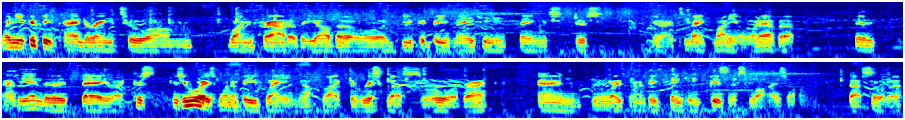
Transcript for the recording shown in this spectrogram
when you could be pandering to um one crowd or the other, or you could be making things just you know to make money or whatever. It, at the end of the day, like, because you always want to be weighing up like the risk versus reward, right? And you always want to be thinking business wise on that sort of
